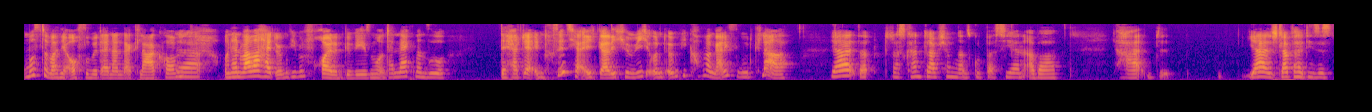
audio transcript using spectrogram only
musste man ja auch so miteinander klarkommen ja. und dann war man halt irgendwie befreundet gewesen und dann merkt man so, der, hat, der interessiert sich ja eigentlich gar nicht für mich und irgendwie kommt man gar nicht so gut klar. Ja, das, das kann, glaube ich, schon ganz gut passieren, aber ja, ja, ich glaube halt dieses,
